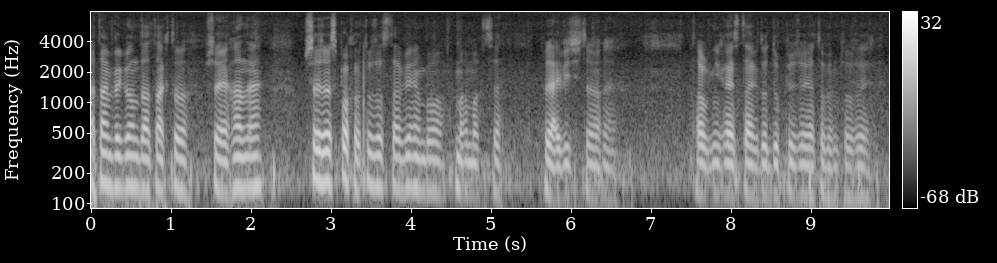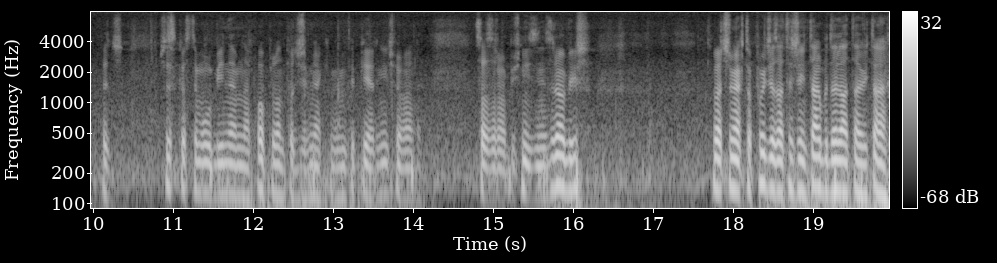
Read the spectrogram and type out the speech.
A tam wygląda tak to przejechane. Szczerze spoko, tu zostawiłem, bo mama chce plewić to, ale Ta ognicha jest tak do dupy, że ja to bym to wy, wy, wszystko z tym łubinem na poplon pod ziemniakiem bym wypierniczył, ale co zrobisz? Nic nie zrobisz. Zobaczymy jak to pójdzie, za tydzień tak będę latał i tak,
